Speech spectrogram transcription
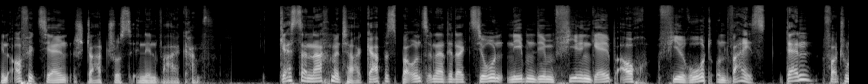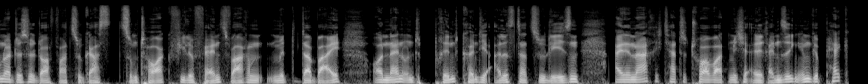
den offiziellen Startschuss in den Wahlkampf. Gestern Nachmittag gab es bei uns in der Redaktion neben dem vielen Gelb auch viel Rot und Weiß. Denn Fortuna Düsseldorf war zu Gast zum Talk. Viele Fans waren mit dabei. Online und Print könnt ihr alles dazu lesen. Eine Nachricht hatte Torwart Michael Rensing im Gepäck.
